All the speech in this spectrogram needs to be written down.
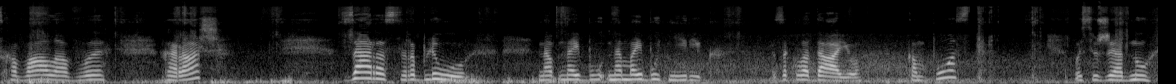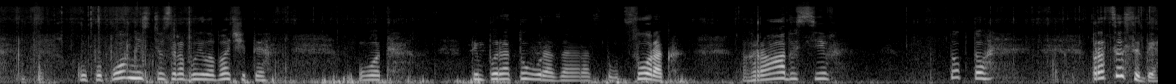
сховала в гараж. Зараз роблю на майбутній рік закладаю компост. Ось уже одну купу повністю зробила. Бачите, от температура зараз тут 40 градусів. Тобто процес іде.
